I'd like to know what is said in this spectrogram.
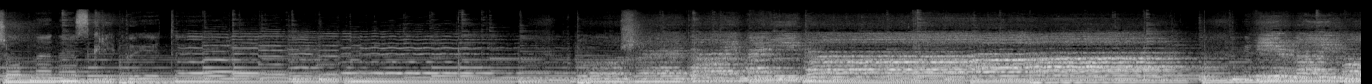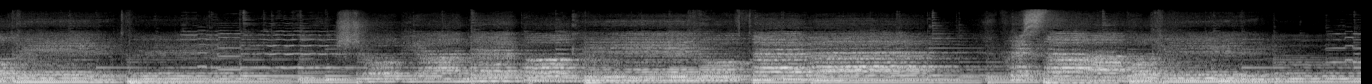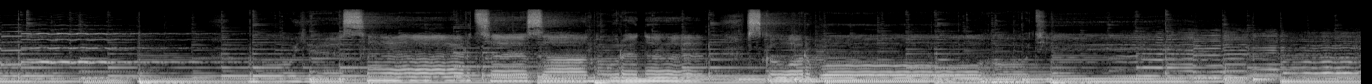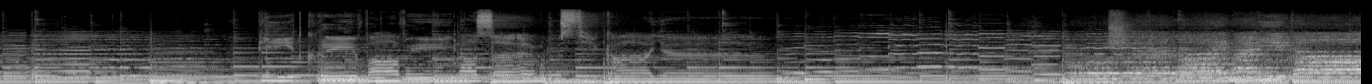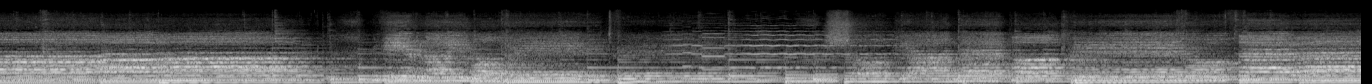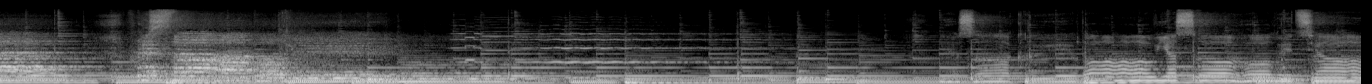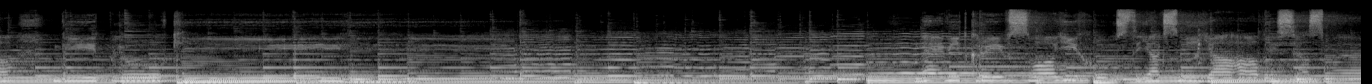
щоб мене скріпити. Боже, дай мені дар свого лиця від плювків. не відкрив своїх уст, як сміялися з.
